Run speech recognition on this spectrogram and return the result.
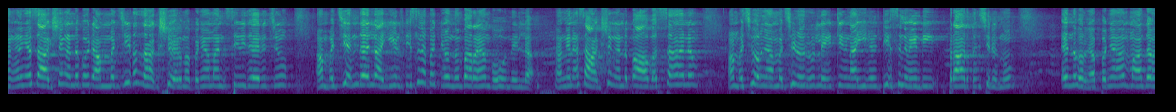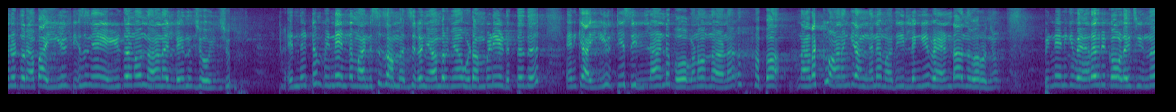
അങ്ങനെ ഞാൻ സാക്ഷ്യം കണ്ടപ്പോൾ ഒരു അമ്മച്ചിയുടെ സാക്ഷ്യമായിരുന്നു. അപ്പോൾ ഞാൻ മനസ്സിൽ വിചാരിച്ചു അമ്മച്ചി എന്തായാലും ഐ എൽ ടി പറ്റി ഒന്നും പറയാൻ പോകുന്നില്ല. അങ്ങനെ ആ സാക്ഷ്യം കണ്ടപ്പോൾ അവസാനം അമ്മച്ചി പറഞ്ഞു അമ്മച്ചിയുടെ ഒരു റിലേറ്റീവിന് ഐ എൽ ടി എസിന് വേണ്ടി പ്രാർത്ഥിച്ചിരുന്നു എന്ന് പറഞ്ഞു. അപ്പോൾ ഞാൻ മാധവനോട് പറഞ്ഞു അപ്പോൾ ഐ എൽ ടി എസ് ഞാൻ എഴുതണമെന്നാണല്ലേ എന്ന് ചോദിച്ചു. എന്നിട്ടും പിന്നെ എന്റെ മനസ്സ് സമ്മതിച്ചില്ല. ഞാൻ പറഞ്ഞു ഉടമ്പടി എടുത്തത് എനിക്ക് ഐ എൽ ടി എസ് ഇല്ലാണ്ട് പോകണമെന്നാണ്. അപ്പോൾ നടക്കുവാണെങ്കിൽ അങ്ങനെ മതി ഇല്ലെങ്കിൽ വേണ്ട എന്ന് പറഞ്ഞു. പിന്നെ എനിക്ക് വേറെ ഒരു കോളേജിൽ നിന്ന്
